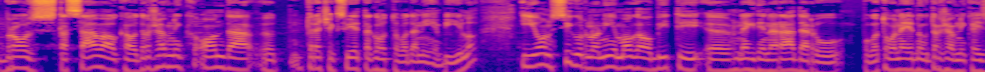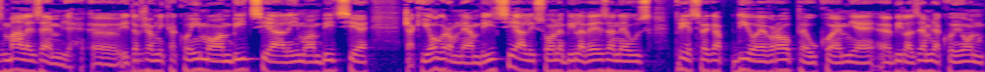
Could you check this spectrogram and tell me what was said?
Broz stasavao kao državnik, onda e, trećeg svijeta gotovo da nije bilo i on sigurno nije mogao biti e, negdje na radaru pogotovo ne jednog državnika iz male zemlje e, i državnika koji je imao ambicije, ali imao ambicije, čak i ogromne ambicije, ali su one bile vezane uz prije svega dio Europe u kojem je bila zemlja koju on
